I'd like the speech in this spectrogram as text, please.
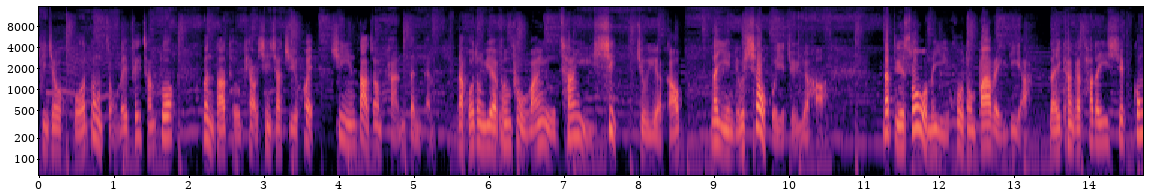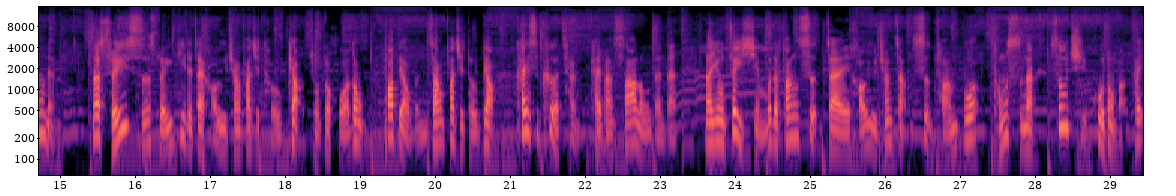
并且活动种类非常多，问答、投票、线下聚会、幸运大转盘等等。那活动越丰富，网友参与性就越高，那引流效果也就越好。那比如说，我们以互动八为例啊，来看看它的一些功能。那随时随地的在好友圈发起投票、组织活动、发表文章、发起投票、开设课程、开办沙龙等等。那用最醒目的方式在好友圈展示、传播，同时呢，收取互动反馈。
